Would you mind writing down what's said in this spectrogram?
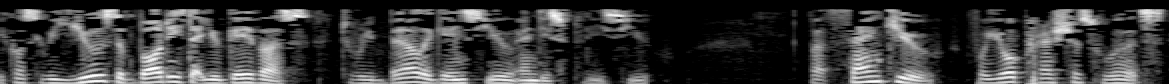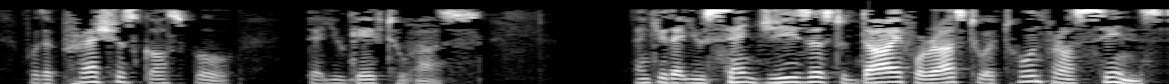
because we use the bodies that you gave us to rebel against you and displease you. But thank you for your precious words, for the precious gospel that you gave to us. Thank you that you sent Jesus to die for us to atone for our sins,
